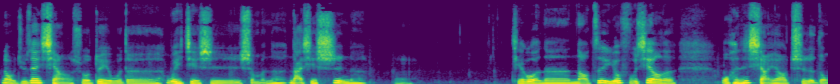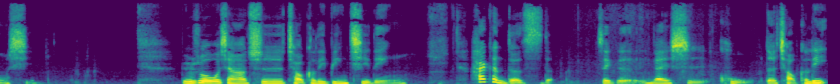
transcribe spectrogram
那我就在想说，对我的慰藉是什么呢？哪些事呢？嗯，结果呢，脑子里又浮现了我很想要吃的东西，比如说我想要吃巧克力冰淇淋，Häagen-Dazs 的这个应该是苦的巧克力，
